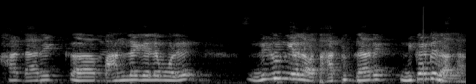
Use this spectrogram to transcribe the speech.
हा डायरेक्ट बांधल्या गेल्यामुळे निघून गेला होता. हात डायरेक्ट निकामी झाला.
